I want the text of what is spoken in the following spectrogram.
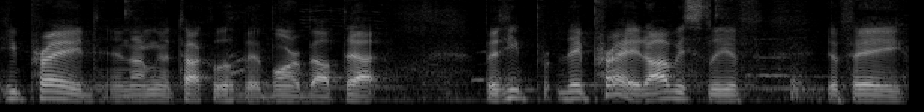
He prayed, and I'm going to talk a little bit more about that. But he, they prayed. Obviously, if, if a,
